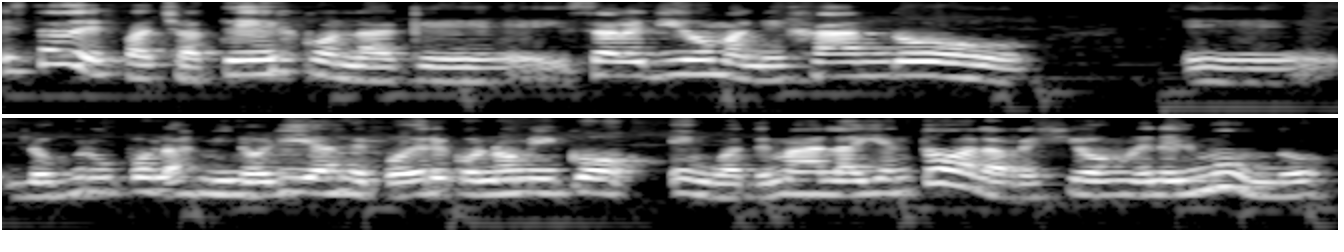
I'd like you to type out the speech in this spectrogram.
esta desfachatez con la que se ha venido manejando eh, los grupos, las minorías de poder económico en Guatemala y en toda la región, en el mundo,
